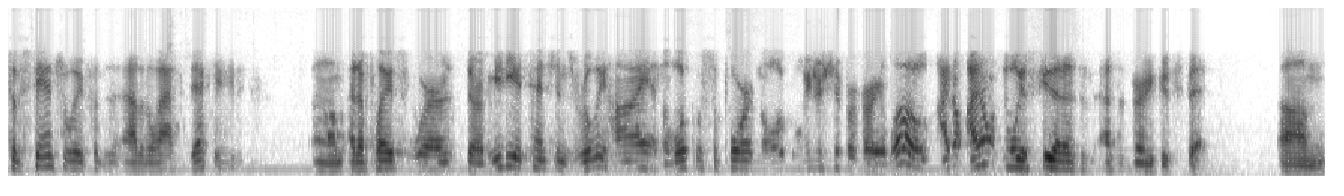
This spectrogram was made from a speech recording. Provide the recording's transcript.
substantially for the, out of the last decade. Um, at a place where their media attention is really high and the local support and the local leadership are very low, I don't I don't really see that as a, as a very good fit. Um,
